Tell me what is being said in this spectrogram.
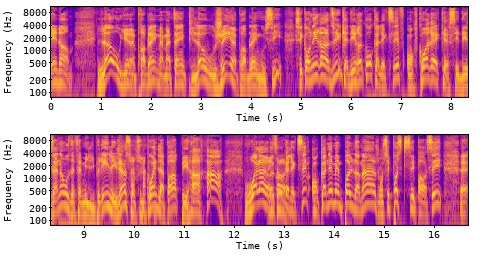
énormes. Là où il y a un problème un matin, puis là où j'ai un problème aussi, c'est qu'on est rendu qu'il y a des recours collectifs. On croirait que c'est des annonces de famille prix. Les gens sont sur le coin de la porte, puis ha ha, voilà un Hey, recours collectif. On connaît même pas le dommage. On sait pas ce qui s'est passé. Euh,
